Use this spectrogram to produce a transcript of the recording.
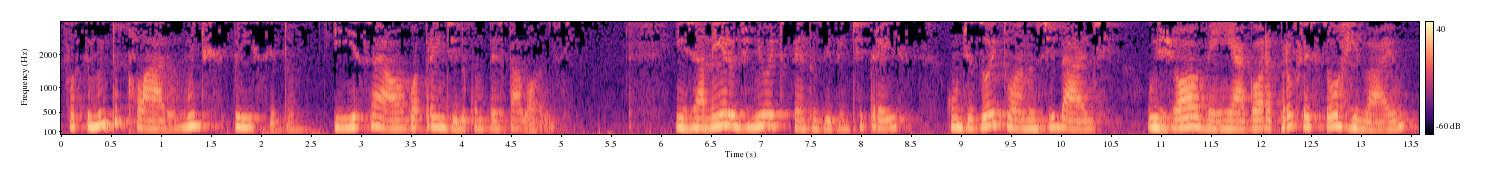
fosse muito claro, muito explícito, e isso é algo aprendido com Pestalozzi. Em janeiro de 1823, com 18 anos de idade, o jovem e agora professor Rivaio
